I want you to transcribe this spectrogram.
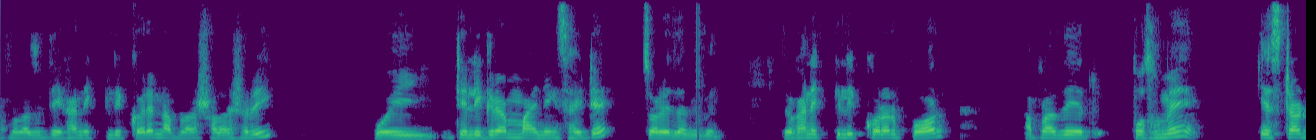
আপনারা যদি এখানে ক্লিক করেন, আপনারা সরাসরি ওই টেলিগ্রাম মাইনিং সাইটে চলে যাবেন। তো ওখানে ক্লিক করার পর আপনাদের প্রথমে স্টার্ট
